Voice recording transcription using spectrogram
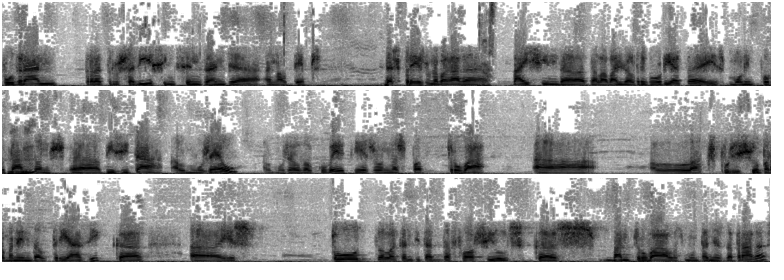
podran retrocedir 500 anys eh, en el temps. Després, una vegada baixin de, de la vall del riu Glorieta, és molt important Mhm. doncs, eh, visitar el museu, el Museu del Cuber, que és on es pot trobar eh, l'exposició permanent del Triàsic, que eh, és tota la quantitat de fòssils que es van trobar a les muntanyes de Prades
